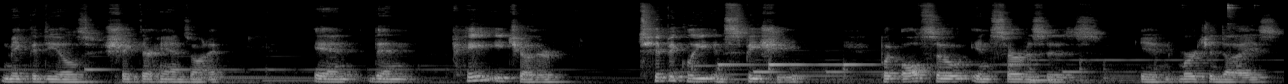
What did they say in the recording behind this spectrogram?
make the deals, shake their hands on it, and then pay each other, typically in specie, but also in services, in merchandise,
